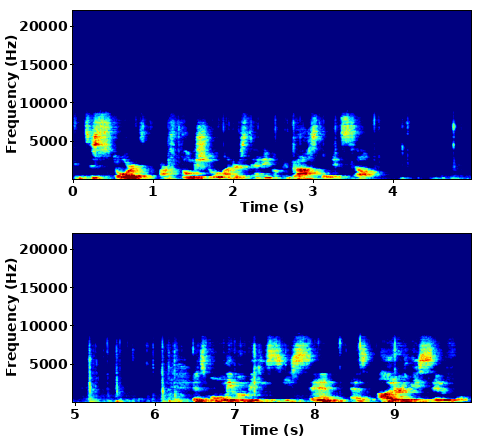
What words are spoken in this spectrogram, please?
it distorts our functional understanding of the gospel itself. It's only when we can see sin as utterly sinful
